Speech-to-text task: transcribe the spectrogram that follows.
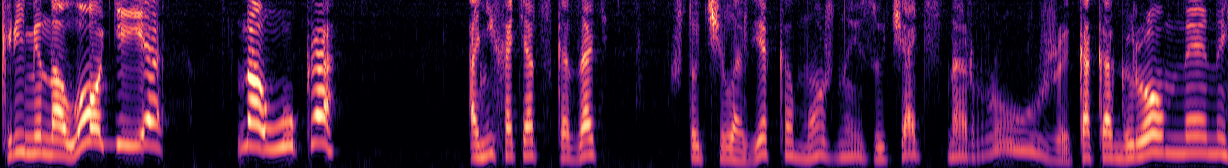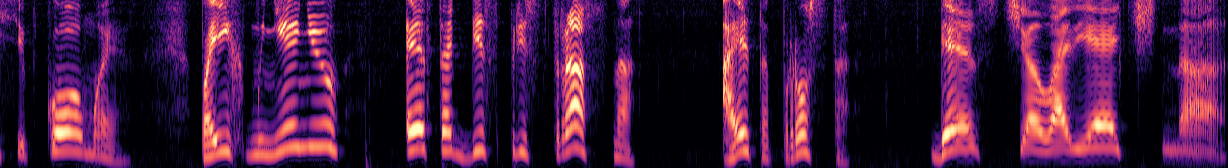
криминология — наука? Они хотят сказать, что человека можно изучать снаружи, как огромное насекомое. По их мнению, это беспристрастно, а это просто бесчеловечно.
